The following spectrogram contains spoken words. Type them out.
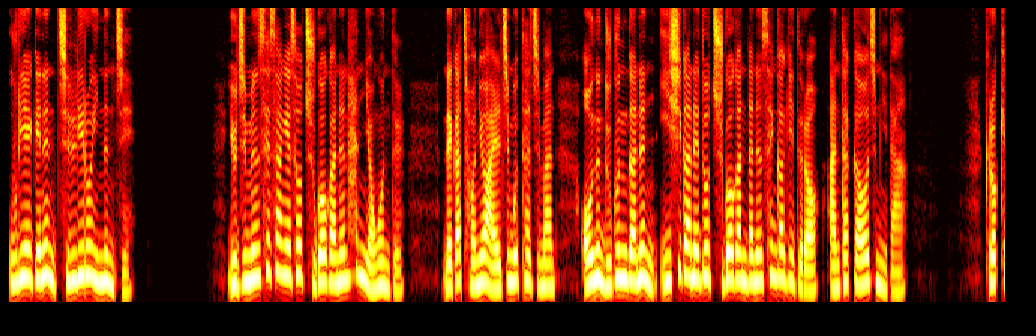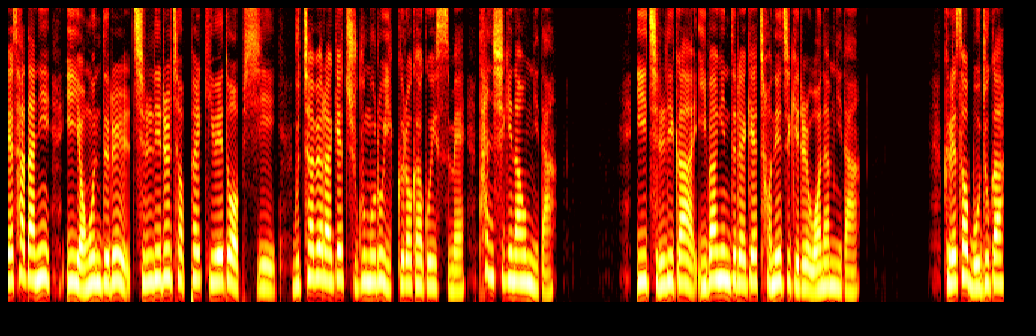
우리에게는 진리로 있는지, 요즘은 세상에서 죽어가는 한 영혼들, 내가 전혀 알지 못하지만 어느 누군가는 이 시간에도 죽어간다는 생각이 들어 안타까워집니다. 그렇게 사단이 이 영혼들을 진리를 접할 기회도 없이 무차별하게 죽음으로 이끌어가고 있음에 탄식이 나옵니다. 이 진리가 이방인들에게 전해지기를 원합니다. 그래서 모두가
